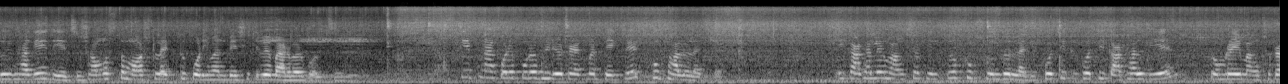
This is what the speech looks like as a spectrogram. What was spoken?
দুই ভাগেই দিয়েছি। সমস্ত মশলা একটু পরিমাণ বেশি দেবে বারবার বলছি। স্কিপ না করে পুরো ভিডিওটা একবার দেখবে, খুব ভালো লাগবে। এই কাঁঠালের মাংস কিন্তু খুব সুন্দর লাগে। কচি কচি কাঁঠাল দিয়ে তোমরা এই মাংসটা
